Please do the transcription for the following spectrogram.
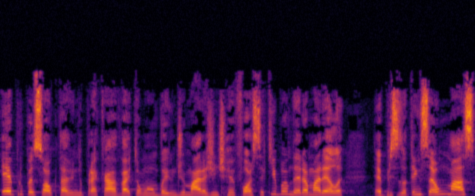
E para o pessoal que está vindo para cá, vai tomar um banho de mar, a gente reforça que bandeira amarela é preciso atenção, mas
